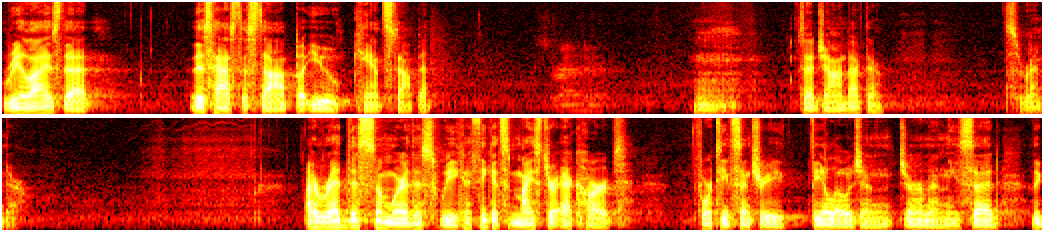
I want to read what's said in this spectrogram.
realize that this has to stop, but you can't stop it? Mm. Is that John back there? Surrender. I read this somewhere this week. I think it's Meister Eckhart, 14th century theologian, German. He said, The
